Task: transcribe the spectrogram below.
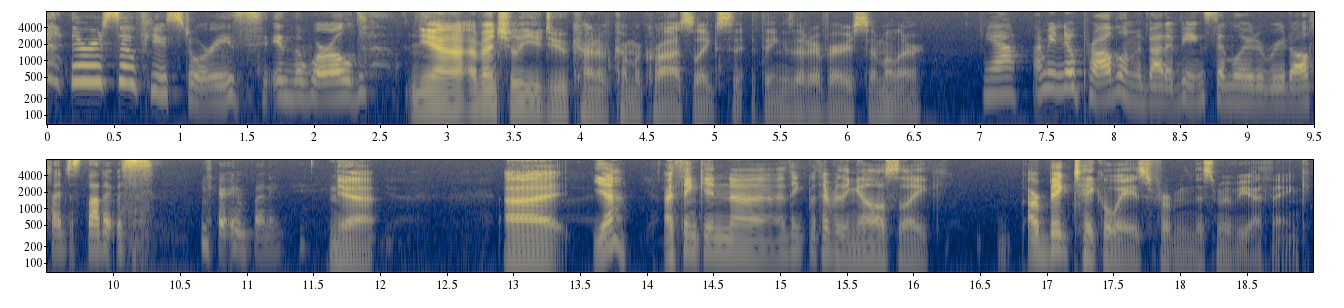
there are so few stories in the world. yeah eventually you do kind of come across like s- things that are very similar Yeah, I mean, no problem about it being similar to Rudolph. I just thought it was very funny. Yeah. Uh yeah. I think in uh I think with everything else, like our big takeaways from this movie, I think,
